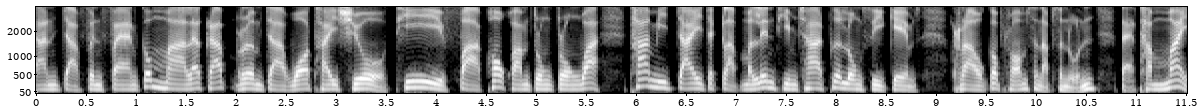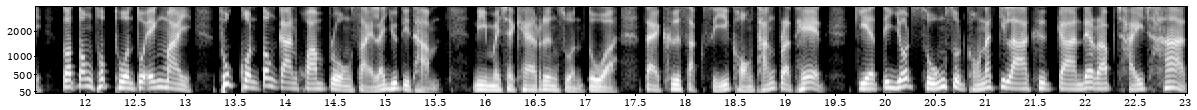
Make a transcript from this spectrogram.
ดันจากแฟนๆ ก็มาแล้วครับ เริ่มจากวอไทชิ o ที่ฝากข้อความตรงๆว่า ถ้ามีใจจะกลับมาเล่นทีมชาติเพื่อลงซีเกมส์เราก็พร้อมสนับสนุน แต่ทำไม่ก็ต้องทบทวนตัวเองใหม่ ทุกคนต้องการความโปร่งใสและยุติธรรม นี่ไม่ใช่แค่เรื่องส่วนตัว แต่คือศักดิ์ศรีของทั้งประเทศ เกียรติยศสูงสุดของนักกีฬาคือการได้รับใช้ชาติ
